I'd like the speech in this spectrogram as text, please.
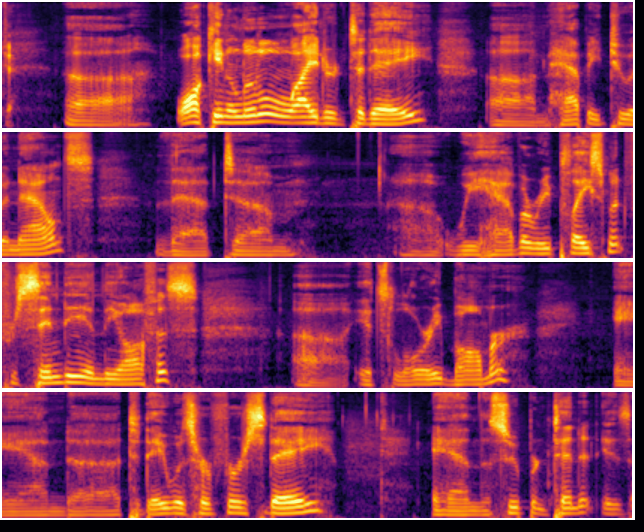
Yeah. Uh, walking a little lighter today. Uh, I'm happy to announce that um, uh, we have a replacement for Cindy in the office. Uh, it's Lori Balmer, and uh, today was her first day. And the superintendent is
